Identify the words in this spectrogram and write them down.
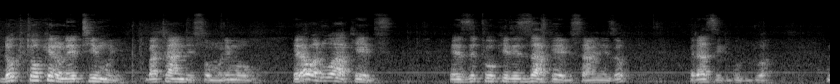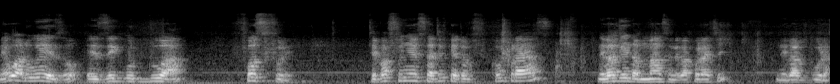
dr. Okero ne ttiimu ye batandise omulimu ogwo. Era waliwo arcades ezituukirizaako ebisaanyizo era zigguddwa. Naye waliwo ezo ezigguddwa forcefully tebafunye certificate of compliance ne bagenda mu maaso ne bakola ki? Ne baggula.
